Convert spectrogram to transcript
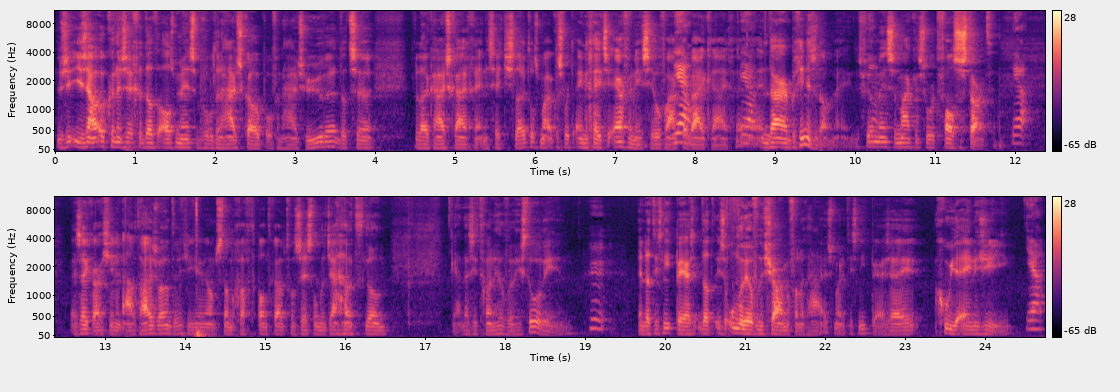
Dus je je zou ook kunnen zeggen dat als mensen bijvoorbeeld een huis kopen of een huis huren, dat ze een leuk huis krijgen en een setje sleutels, maar ook een soort energetische erfenis heel vaak Ja. daarbij krijgen. Ja. En daar beginnen ze dan mee. Dus veel Ja. mensen maken een soort valse start. Ja. En zeker als je in een oud huis woont, als je in een Amsterdam grachtenpand koopt van 600 jaar oud, dan ja, daar zit gewoon heel veel historie in. Hm. En dat is, niet per, dat is onderdeel van de charme van het huis, maar het is niet per se goede energie. Ja.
